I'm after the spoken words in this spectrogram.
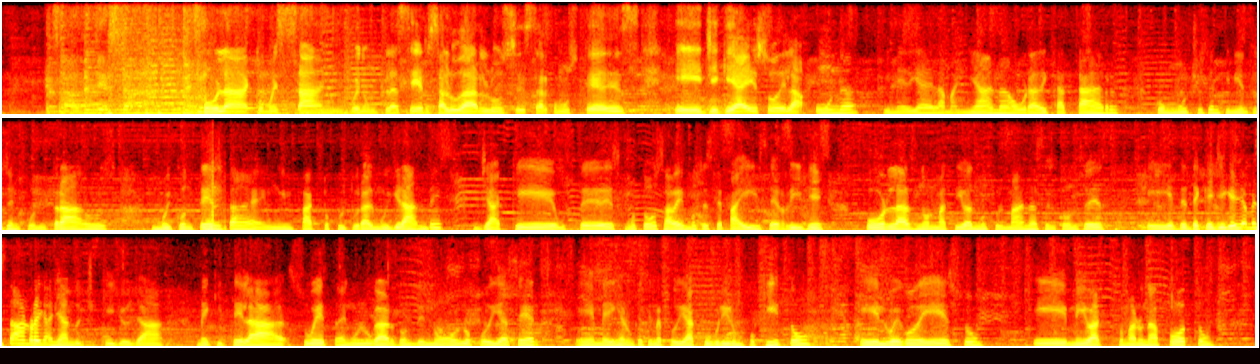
Hola, ¿cómo están? Bueno, un placer saludarlos, estar con ustedes. Llegué a eso de la una y media de la mañana, hora de Qatar, con muchos sentimientos encontrados, muy contenta, eh, un impacto cultural muy grande, ya que ustedes, como todos sabemos, este país se rige por las normativas musulmanas, entonces eh, desde que llegué ya me estaban regañando, chiquillos, ya me quité la sueta en un lugar donde no lo podía hacer, eh, me dijeron que sí me podía cubrir un poquito, luego de eso me iba a tomar una foto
